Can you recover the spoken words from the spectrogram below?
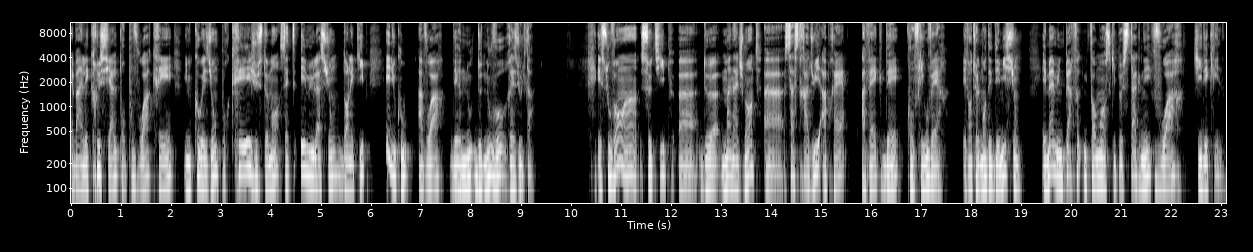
eh ben, elle est cruciale pour pouvoir créer une cohésion, pour créer justement cette émulation dans l'équipe et du coup avoir des, de nouveaux résultats. Et souvent, hein, ce type euh, de management, euh, ça se traduit après avec des conflits ouverts, éventuellement des démissions, et même une performance qui peut stagner, voire qui décline.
